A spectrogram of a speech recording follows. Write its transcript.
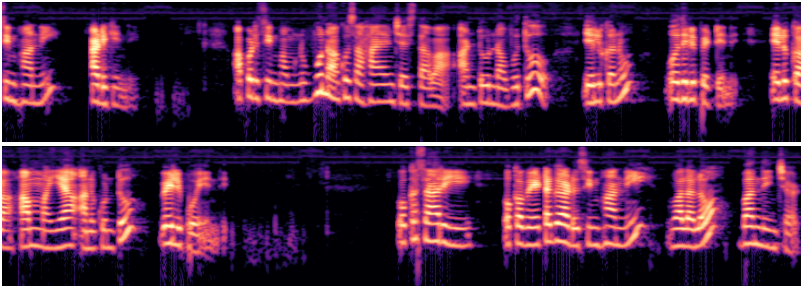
సింహాన్ని అడిగింది. అప్పుడు సింహం నువ్వు నాకు సహాయం చేస్తావా? అంటూ నవ్వుతూ ఎలుకను వదిలిపెట్టింది. ఎలుక హమ్మయ్య అనుకుంటూ వెళ్ళిపోయింది. ఒకసారి ఒక వేటగాడు సింహాన్ని వలలో బంధించాడు.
